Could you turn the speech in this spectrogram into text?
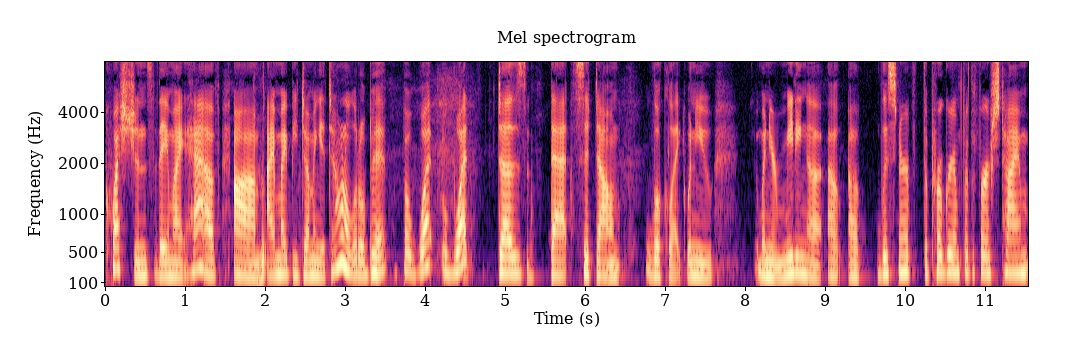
questions they might have. Um, yep. I might be dumbing it down a little bit, but what what does that sit down look like when you when you're meeting a, a, a, listener of the program for the first time,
